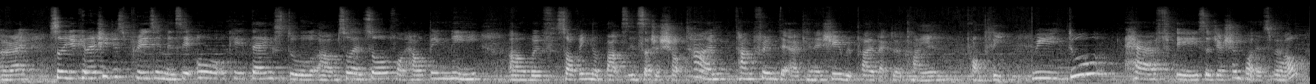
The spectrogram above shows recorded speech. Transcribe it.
All right. So you can actually just praise him and say, "Oh, okay, thanks to um, so and so for helping me uh, with solving the bugs in such a short time time frame that I can actually reply back to the client promptly." We do have a suggestion board as well.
